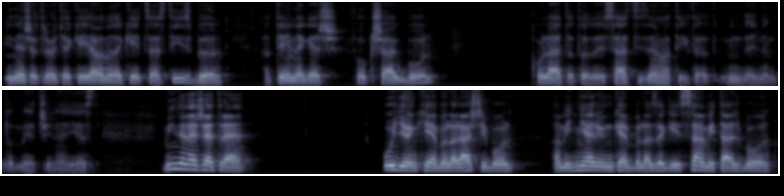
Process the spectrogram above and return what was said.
Minden esetre, hogyha kélevonod a 210-ből, a tényleges fogságból, akkor láthatod, hogy 116-ig tart. Mindegy, nem tudom, miért csinálja ezt. Minden esetre úgy jön ki ebből a rásiból, amit nyerünk ebből az egész számításból,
